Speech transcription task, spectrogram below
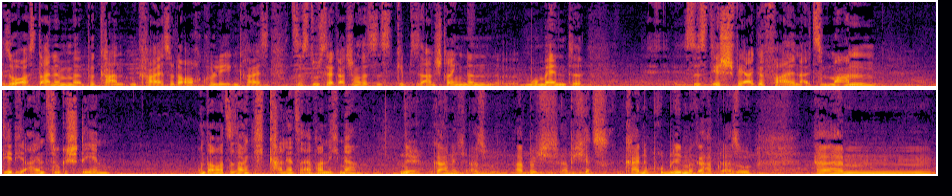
So aus deinem Bekanntenkreis oder auch Kollegenkreis, jetzt hast du es ja gerade schon gesagt, es gibt diese anstrengenden äh, Momente. Ist es dir schwer gefallen, als Mann dir die einzugestehen? Und auch mal zu sagen, ich kann jetzt einfach nicht mehr? Nee, gar nicht. Also habe ich, hab ich jetzt keine Probleme gehabt. Also ähm,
